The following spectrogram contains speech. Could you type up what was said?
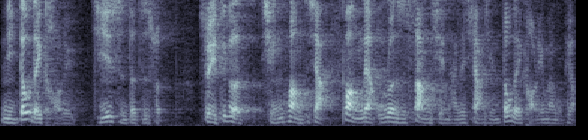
你都得考虑及时的止损。所以这个情况之下，放量无论是上行还是下行，都得考虑卖股票。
